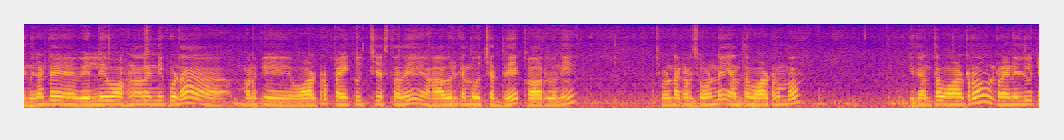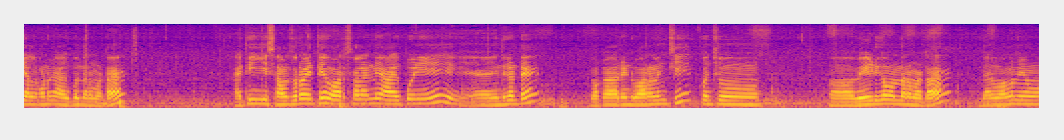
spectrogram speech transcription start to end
ఎందుకంటే వెళ్ళే వాహనాలన్నీ కూడా మనకి వాటర్ పైకి వచ్చేస్తుంది ఆవిరి కింద వచ్చేది కారులోని. చూడండి అక్కడ చూడండి ఎంత వాటర్ ఉందో. ఇదంతా వాటర్ డ్రైనేజీలకి వెళ్ళకుండా ఆగిపోయింది అనమాట అయితే ఈ సంవత్సరం అయితే వర్షాలన్నీ ఆగిపోయినాయి. ఎందుకంటే ఒక రెండు వారాల నుంచి కొంచెం వేడిగా ఉందన్నమాట. దానివల్ల మేము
